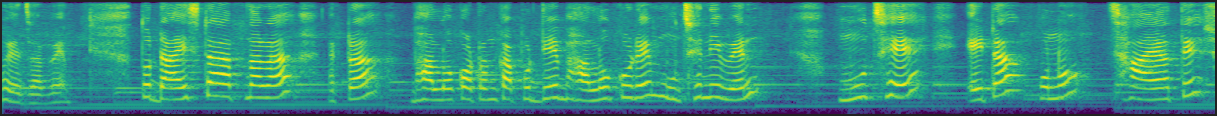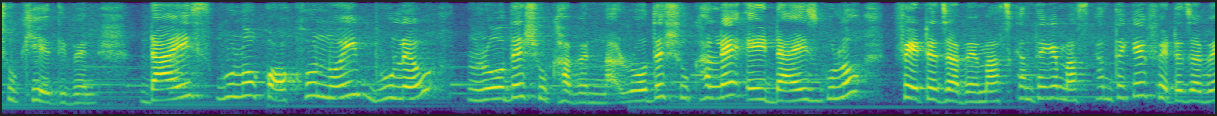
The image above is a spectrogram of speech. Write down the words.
হয়ে যাবে। তো ডাইসটা আপনারা একটা ভালো কটন কাপড় দিয়ে ভালো করে মুছে নেবেন। মুছে এটা কোনো ছায়াতে শুকিয়ে দিবেন। ডাইসগুলো কখনোই ভুলেও রোদে শুকাবেন না। রোদে শুকালে এই ডাইসগুলো ফেটে যাবে, মাঝখান থেকে মাঝখান থেকে ফেটে যাবে,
